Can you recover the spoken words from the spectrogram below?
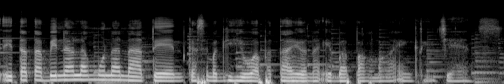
itatabi na lang muna natin kasi maghihiwa pa tayo ng iba pang mga ingredients.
